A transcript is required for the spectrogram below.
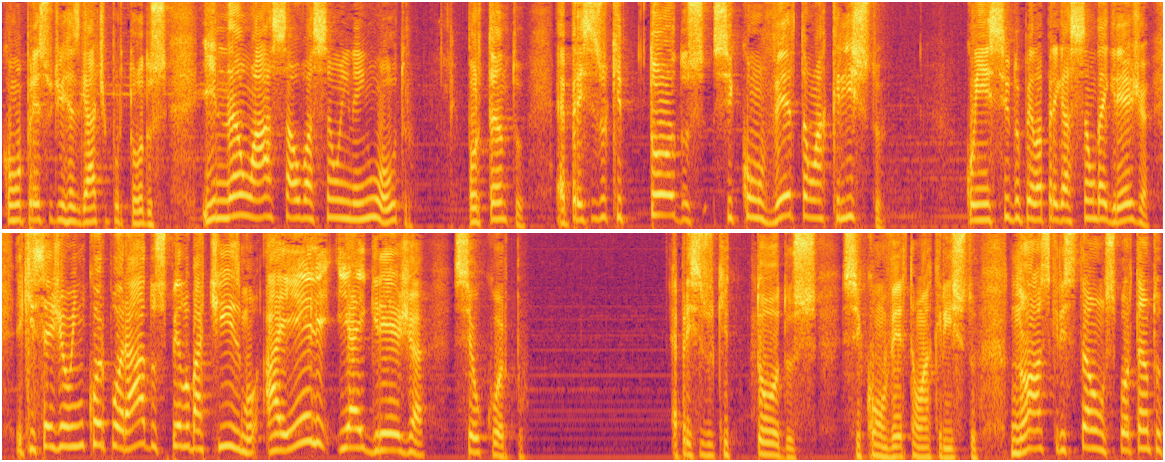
como preço de resgate por todos, e não há salvação em nenhum outro. Portanto, é preciso que todos se convertam a Cristo, conhecido pela pregação da igreja, e que sejam incorporados pelo batismo a Ele e à igreja, seu corpo. É preciso que todos se convertam a Cristo. Nós cristãos, portanto,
